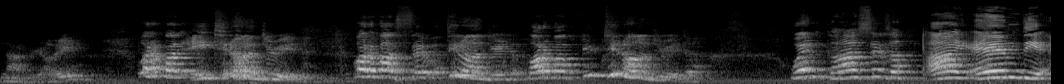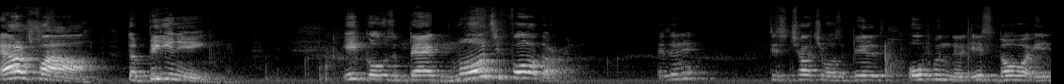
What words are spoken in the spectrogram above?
Not really. What about 1800? What about 1700? What about 1500? When God says, I am the Alpha, the beginning, it goes back much further, isn't it? This church was built, opened its door in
